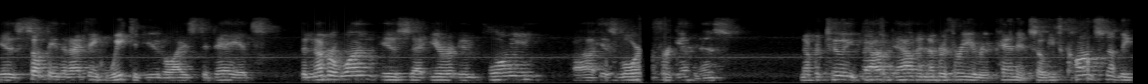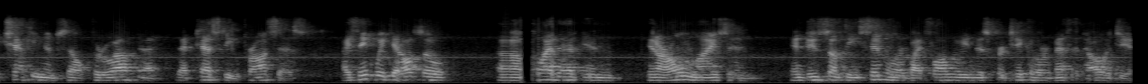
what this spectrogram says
is something that I think we could utilize today. It's the number one is that you're employing uh, his Lord forgiveness. Number two, he bowed down, and number three, he repented. So he's constantly checking himself throughout that that testing process. I think we could also uh, apply that in in our own lives and and do something similar by following this particular methodology.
